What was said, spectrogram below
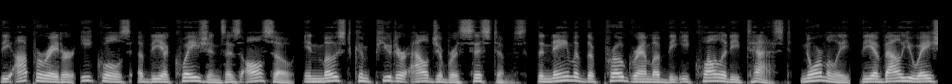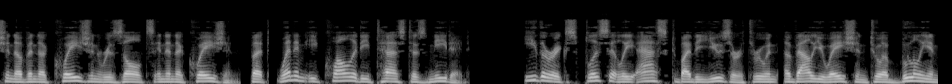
the operator equals of the equations is also, in most computer algebra systems, the name of the program of the equality test. Normally, the evaluation of an equation results in an equation, but, when an equality test is needed, either explicitly asked by the user through an evaluation to a boolean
